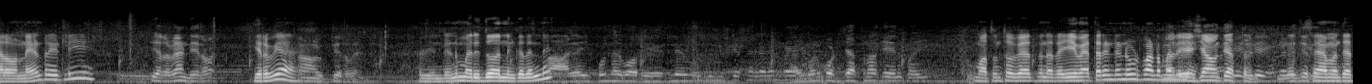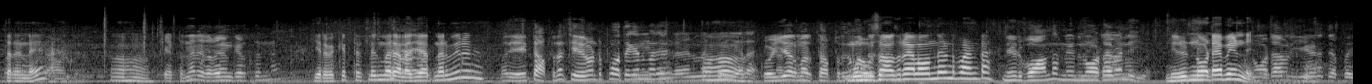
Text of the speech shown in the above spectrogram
ఎలా ఉన్నాయండి రేట్లు? ఇరవై అండి ఇరవై. ఇరవై ఇరవై అండి. అదేంటండి మరి దారుణం కదండి? మొత్తం తవ్వేస్తున్నారా. ఏం వేస్తారంటండి ఇప్పుడు పంట మళ్ళీ? శామంతి సేమంతి వేస్తారండి. కెట్టన్నారు ఇరవై ఇరవై కిట్టట్లేదు మరి ఎలా చేస్తున్నారు మీరు? మరి ఏంటి తప్పదా చేయను ఉంటే పోతాయి కానీ మరి. కొయ్యాలి మరి తప్పదు. ముందు సంవత్సరం ఎలా ఉందండి పంట? నీడు బాగుంది నీడు నూట యాభై అండి. మీరు నూట యాభై అండి? నూట యాభై ఏడు డెబ్బై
